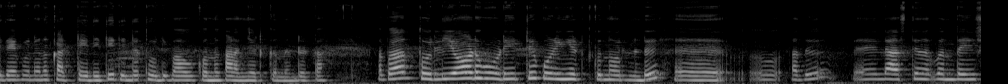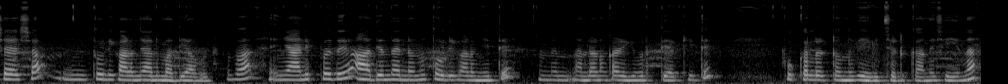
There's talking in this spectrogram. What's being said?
ഇതേപോലെ ഒന്ന് കട്ട് ചെയ്തിട്ട് ഇതിന്റെ തൊലി ഭാഗമൊക്കെ ഒന്ന് കളഞ്ഞെടുക്കുന്നുണ്ട് കേട്ടോ. അപ്പോൾ തൊലിയോട് കൂടിയിട്ട് പുഴുങ്ങിയെടുക്കുന്നവരുണ്ട്. അത് ലാസ്റ്റ് വെന്തതിന് ശേഷം തൊലി കളഞ്ഞാലും മതിയാവും അപ്പോൾ ഞാനിപ്പോൾ ഇത് ആദ്യം തന്നെ ഒന്ന് തൊലി കളഞ്ഞിട്ട് നല്ലോണം കഴുകി വൃത്തിയാക്കിയിട്ട് കുക്കറിലിട്ടൊന്ന് വേവിച്ചെടുക്കുകയാണ് ചെയ്യുന്നത്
